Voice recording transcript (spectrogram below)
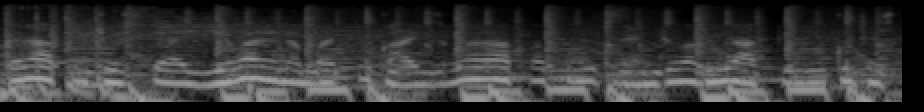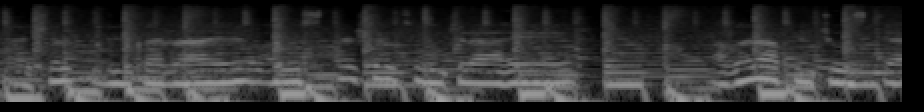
अगर आपने चूज़ किया ये वाले नंबर तो गाइस वो है आपका कोई फ्रेंड जो अभी आपके लिए कुछ स्पेशल फील कर रहा है और स्पेशल सोच रहा है, अगर आपने चूज़ किया,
